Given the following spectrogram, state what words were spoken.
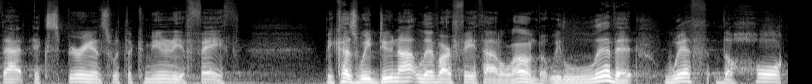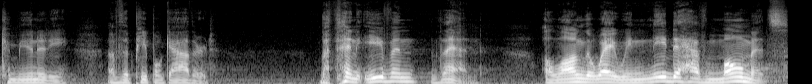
that experience with the community of faith because we do not live our faith out alone, but we live it with the whole community of the people gathered. But then, even then, along the way, we need to have moments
